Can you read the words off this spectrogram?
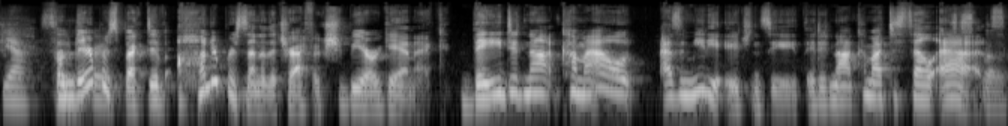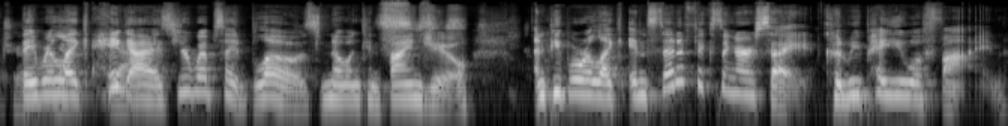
Yeah. So from their true. perspective, 100% of the traffic should be organic. They did not come out as a media agency. They did not come out to sell ads. So they were yeah. like, "Hey yeah. guys, your website blows. No one can find you." And people were like, "Instead of fixing our site, could we pay you a fine?"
